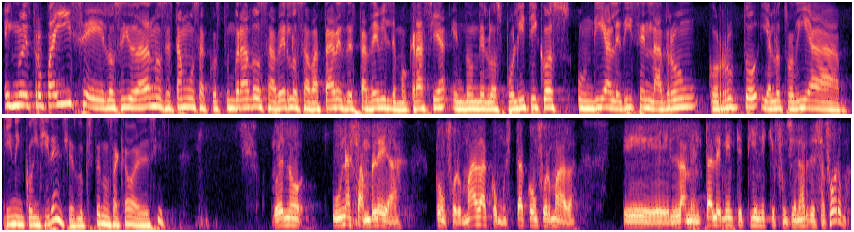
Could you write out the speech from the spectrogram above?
En nuestro país, eh, los ciudadanos estamos acostumbrados a ver los avatares de esta débil democracia, en donde los políticos un día le dicen ladrón, corrupto, y al otro día tienen coincidencias, lo que usted nos acaba de decir. Bueno, una Asamblea conformada como está conformada, eh, lamentablemente tiene que funcionar de esa forma,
